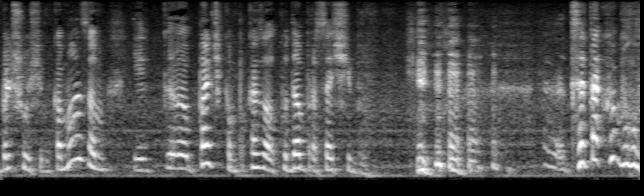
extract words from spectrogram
большущим КАМАЗом і е, пальчиком показувала, куди бросати щебінь. Це так і було.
